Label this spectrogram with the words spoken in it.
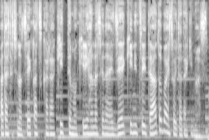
私たちの生活から切っても切り離せない税金についてアドバイスをいただきます。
